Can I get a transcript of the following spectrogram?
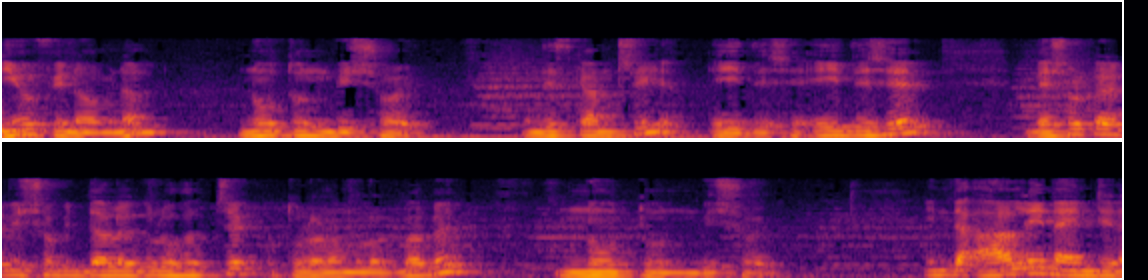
নিউ ফিনোমিনন নতুন বিষয় ইন দিস কান্ট্রি এই দেশে। এই দেশে বেসরকারি বিশ্ববিদ্যালয়গুলো হচ্ছে তুলনামূলকভাবে নতুন বিষয়। ইন দ্য আর্লি নাইনটিন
